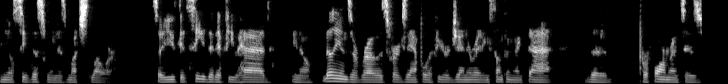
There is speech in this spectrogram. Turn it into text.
and you'll see this one is much slower. So you could see that if you had, you know, millions of rows, for example, if you were generating something like that, the performance is,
